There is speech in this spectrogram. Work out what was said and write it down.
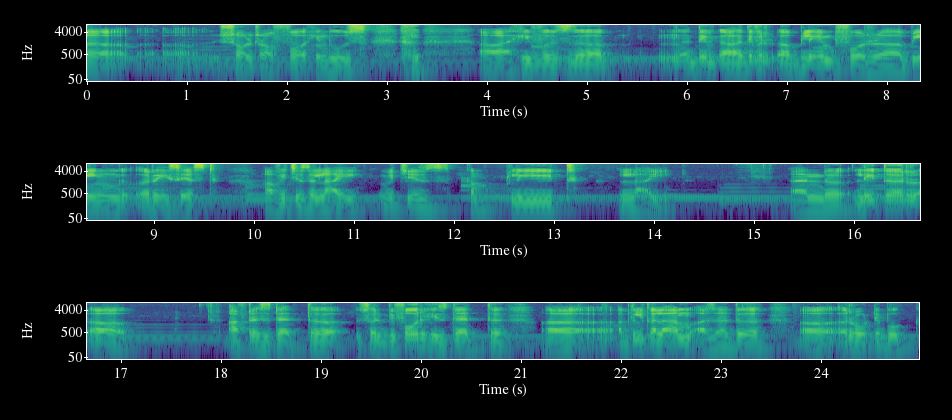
the shoulder of hindus. He was they, they were blamed for being racist uh, which is a lie which is complete lie. And uh, later uh, after his death uh, sorry before his death uh, abdul kalam azad uh, wrote a book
